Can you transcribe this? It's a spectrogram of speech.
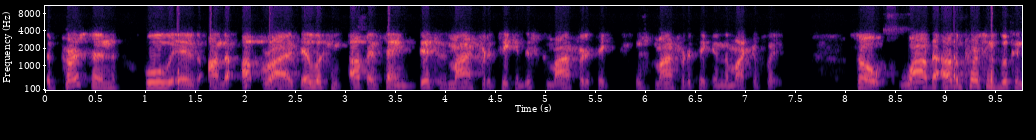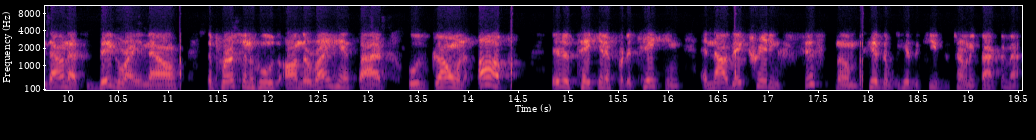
The person who is on the uprise, they're looking up and saying, This is mine for the taking, this is mine for the taking, is mine for the taking in the marketplace. So while the other person is looking down that's big right now, the person who's on the right hand side who's going up, they're just taking it for the taking. And now they're creating systems. Here's a here's a key determining factor, Matt.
